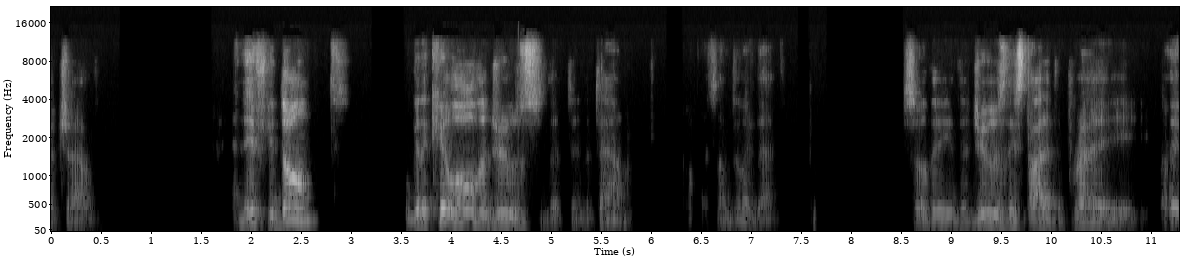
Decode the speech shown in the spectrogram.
a child. And if you don't, we're going to kill all the Jews in the town, something like that. So the, the Jews, they started to pray. Why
